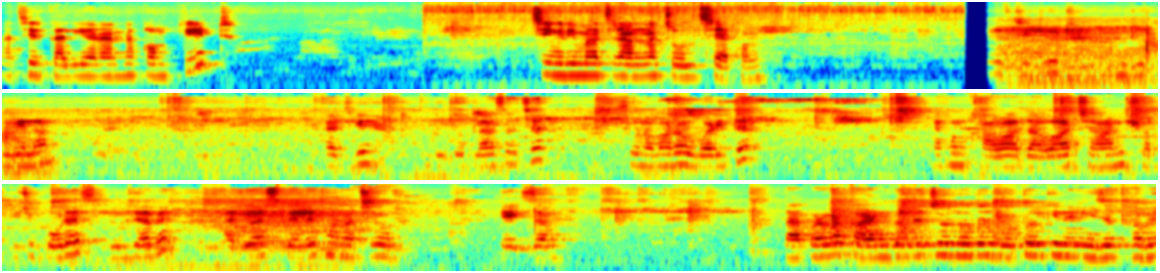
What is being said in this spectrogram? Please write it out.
মাছের কালিয়া রান্না কমপ্লিট। চিংড়ি মাছ রান্না চলছে এখন। ঢুকে গেলাম। আজকে দুটো ক্লাস আছে সোনামারাও বাড়িতে। এখন খাওয়া দাওয়া, চান সব কিছু করে স্কুল যাবে। আজকে আর স্পেলেথন আছে ওর এক্সাম তারপর আবার কার্নিভালের জন্য ওদের বোতল কিনে নিয়ে যেতে হবে,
